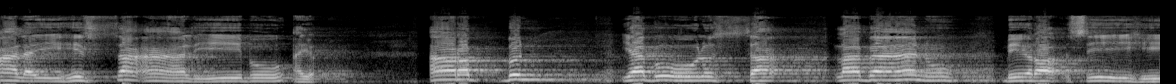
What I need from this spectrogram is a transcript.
alaihi sa'alibu. Ayo. Arabbun yabulus labanu bi ra'sihi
